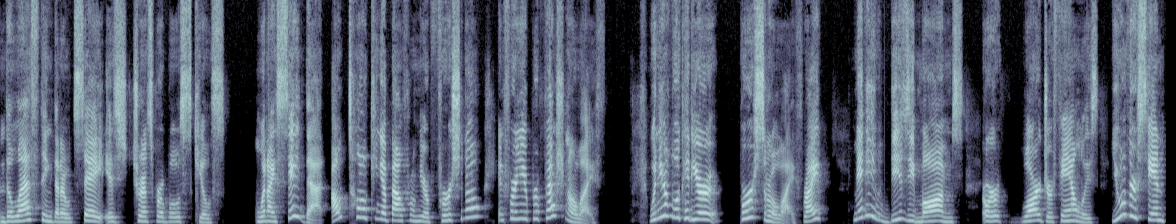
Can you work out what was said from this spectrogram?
And the last thing that I would say is transferable skills. When I say that, I'm talking about from your personal and from your professional life. When you look at your personal life, right? Many busy moms or larger families, you understand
